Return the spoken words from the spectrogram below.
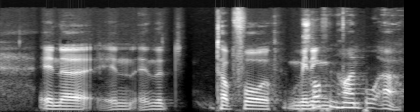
in uh in in the top four was meaning Hoffenheim bought out?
